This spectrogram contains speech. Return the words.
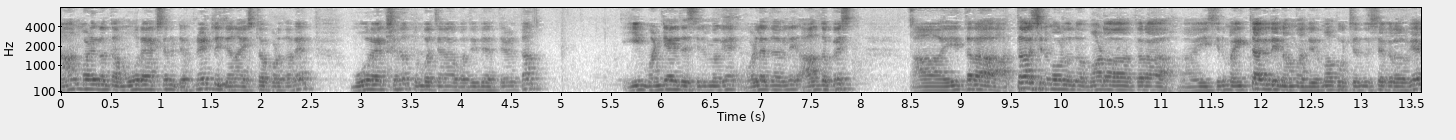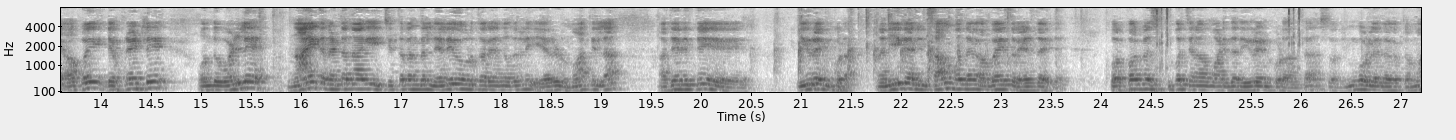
ನಾನು ಮಾಡಿರೋಂಥ ಮೂರು ಆ್ಯಕ್ಷನ್ ಡೆಫಿನೆಟ್ಲಿ ಜನ ಇಷ್ಟಪಡ್ತಾರೆ. ಮೂರು ಆ್ಯಕ್ಷನ್ ತುಂಬ ಚೆನ್ನಾಗಿ ಬಂದಿದೆ ಅಂತ ಹೇಳ್ತಾ, ಈ ಮಂಡ್ಯ ಇದೆ ಸಿನಿಮಾಗೆ ಒಳ್ಳೇದಾಗಲಿ ಆಲ್ ದ ಬೆಸ್ಟ್ ಈ ತರ ಹತ್ತಾರು ಸಿನಿಮಾಗಳನ್ನು ಮಾಡೋ ತರ ಈ ಸಿನಿಮಾ ಇತ್ತಾಗಲಿ ನಮ್ಮ ನಿರ್ಮಾಪಕ ಚಂದ್ರಶೇಖರ್ ಅವ್ರಿಗೆ. ಅಭಯ್ ಡೆಫಿನೆಟ್ಲಿ ಒಂದು ಒಳ್ಳೆ ನಾಯಕ ನಟನಾಗಿ ಈ ಚಿತ್ರರಂಗದಲ್ಲಿ ನೆಲೆಯೂರುತ್ತಾರೆ ಅನ್ನೋದ್ರಲ್ಲಿ ಎರಡು ಮಾತಿಲ್ಲ. ಅದೇ ರೀತಿ ಹೀರೋಯಿನ್ ಕೂಡ. ನಾನು ಈಗ ನಿಮ್ಮ ಸಾಂಗ್ ಬಂದಾಗ ಅಭಯತ್ರ ಹೇಳ್ತಾ ಇದ್ದೆ. ಪರ್ಫಾರ್ಮೆನ್ಸ್ ತುಂಬಾ ಚೆನ್ನಾಗಿ ಮಾಡಿದ್ದಾರೆ ಹೀರೋಯಿನ್ ಕೂಡ ಅಂತ. ಸೊ ನಿಮ್ಗೂ ಒಳ್ಳೇದಾಗುತ್ತಮ್ಮ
